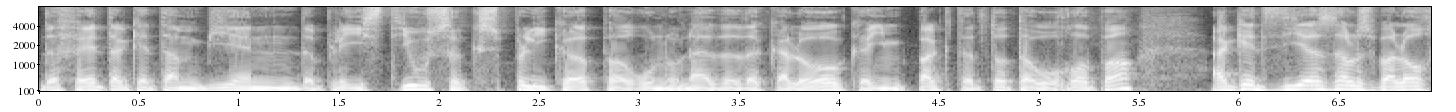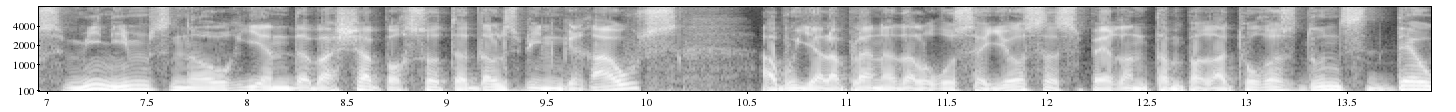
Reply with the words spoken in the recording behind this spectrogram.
De fet, aquest ambient de ple estiu s'explica per una onada de calor que impacta tota Europa. Aquests dies els valors mínims no haurien de baixar per sota dels 20 graus. Avui a la plana del Rosselló s'esperen temperatures d'uns 10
